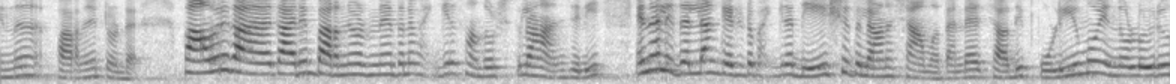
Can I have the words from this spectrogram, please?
എന്ന് പറഞ്ഞിട്ടുണ്ട്. അപ്പൊ ആ ഒരു കാര്യം പറഞ്ഞ ഉടനെ തന്നെ ഭയങ്കര സന്തോഷത്തിലാണ് അഞ്ജലി. എന്നാൽ ഇതെല്ലാം കേട്ടിട്ട് ഭയങ്കര ദേഷ്യത്തിലാണ് ശ്യാമ്. തന്റെ ചതി പൊളിയുമോ എന്നുള്ളൊരു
